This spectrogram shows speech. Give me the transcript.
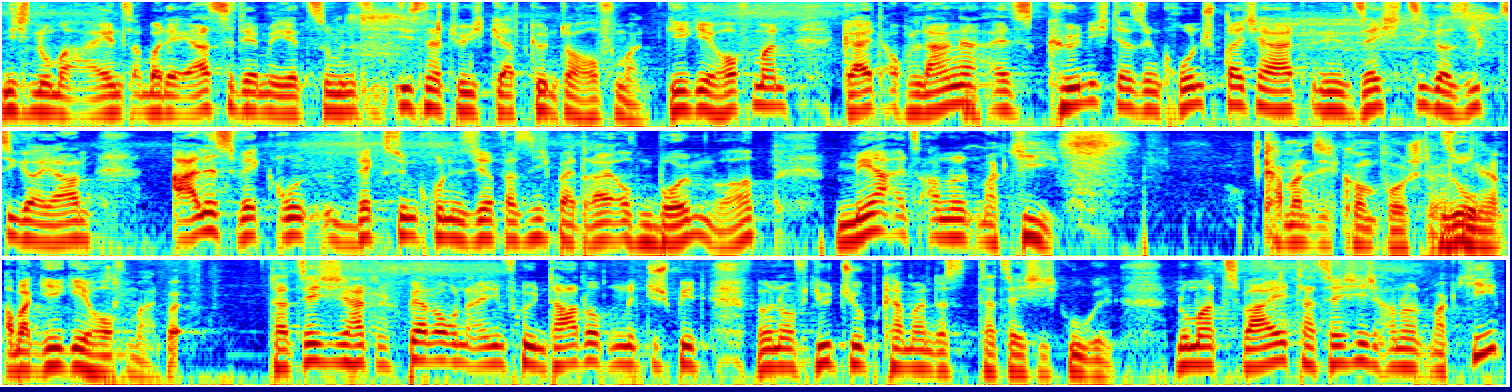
nicht Nummer eins, aber der erste, der mir jetzt zumindest ist natürlich Gerd Günther Hoffmann. GG Hoffmann galt auch lange als König der Synchronsprecher. Er hat in den 60er, 70er Jahren alles weg, wegsynchronisiert, was nicht bei drei auf den Bäumen war. Mehr als Arnold Marquis. Kann man sich kaum vorstellen. So, Ja. aber GG Hoffmann. Tatsächlich hat er später auch in einigen frühen Tatorten mitgespielt. Wenn man auf YouTube kann man das tatsächlich googeln. Nummer zwei, tatsächlich Arnold Marquis,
